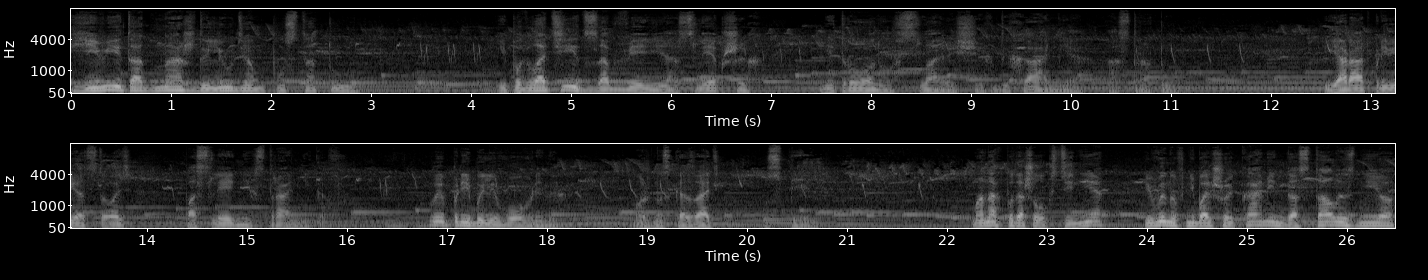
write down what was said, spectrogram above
явит однажды людям пустоту и поглотит забвение ослепших не тронув славящих дыхание остроту. Я рад приветствовать последних странников. Вы прибыли вовремя, можно сказать, успели. Монах подошел к стене и, вынув небольшой камень, достал из нее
